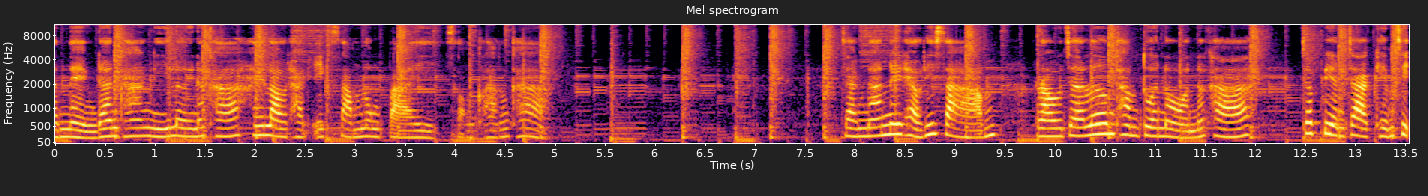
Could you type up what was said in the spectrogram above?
ตำแหน่งด้านข้างนี้เลยนะคะ ให้เราถัก x ซ้ำลงไป 2 ครั้งค่ะ จากนั้นในแถวที่ 3 เราจะเริ่มทำตัวหนอนนะคะ จะเปลี่ยนจากเข็มสี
